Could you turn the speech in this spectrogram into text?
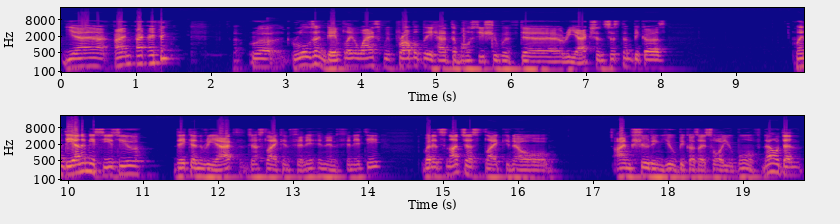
Yeah, I'm, I, I think uh, rules and gameplay wise, we probably had the most issue with the reaction system because when the enemy sees you, they can react just like infini- in Infinity. But it's not just like, you know, I'm shooting you because I saw you move. No, then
